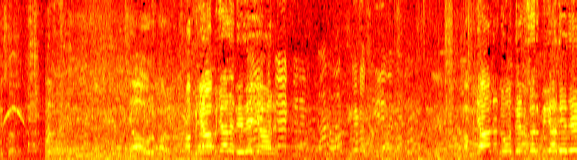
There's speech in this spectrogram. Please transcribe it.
ਜੀ ਸਰ। 50 ਹੋਰ ਪਾ ਆ 50 50 ਲੈ ਦੇ ਦੇ ਯਾਰ। ਆ 50 ਲੈ 2 300 ਰੁਪਿਆ ਦੇ ਦੇ।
